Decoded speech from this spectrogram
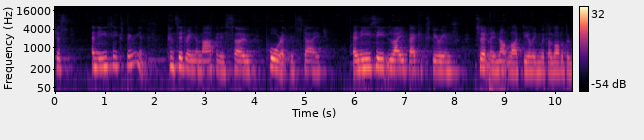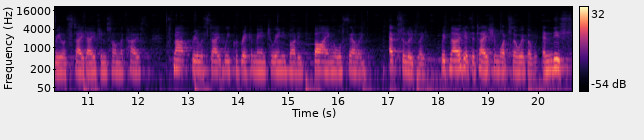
Just an easy experience, considering the market is so poor at this stage. An easy, laid-back experience Certainly not like dealing with a lot of the real estate agents on the coast. Smart real estate we could recommend to anybody buying or selling. Absolutely, with no hesitation whatsoever. And this,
